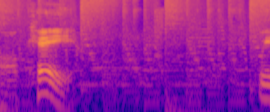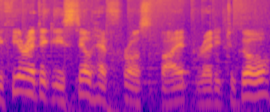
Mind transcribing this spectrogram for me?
Okay. We theoretically still have Frostbite ready to go.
